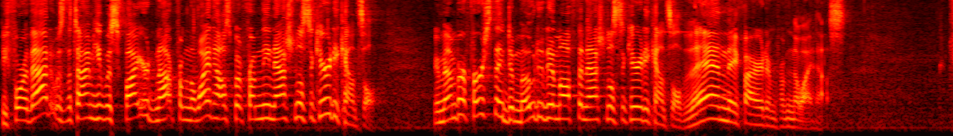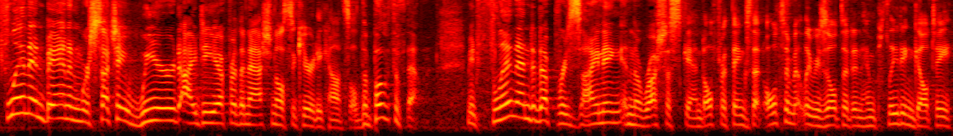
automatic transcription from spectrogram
Before that, it was the time he was fired not from the White House, but from the National Security Council. Remember, first they demoted him off the National Security Council, then they fired him from the White House. Flynn and Bannon were such a weird idea for the National Security Council, the both of them. I mean, Flynn ended up resigning in the Russia scandal for things that ultimately resulted in him pleading guilty.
